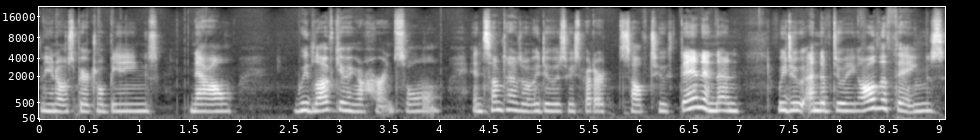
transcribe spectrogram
you know, spiritual beings now, we love giving our heart and soul. And sometimes what we do is we spread ourselves too thin and then we do end up doing all the things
